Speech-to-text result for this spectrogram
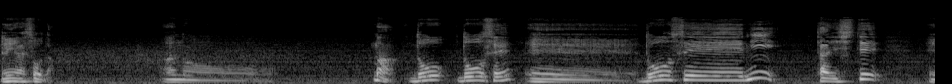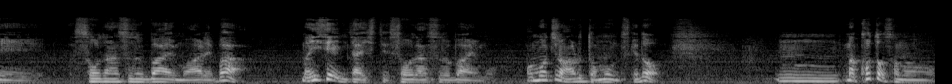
恋愛相談。あの、まあ同同性、えー、同性に対してえー、相談する場合もあれば、まあ、異性に対して相談する場合も、まあ、もちろんあると思うんですけどうんまあことその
